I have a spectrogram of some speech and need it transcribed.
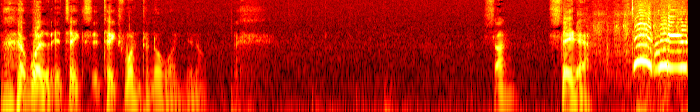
well, it takes it takes one to know one, you know. Son, stay there. Dad, what are you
